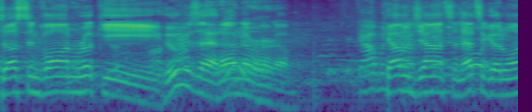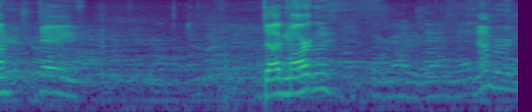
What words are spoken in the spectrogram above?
Dustin Vaughn rookie. Who is that? I've never heard of him. Calvin, Calvin Johnson. That's a good one. Dave. Doug Martin. Numbered.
